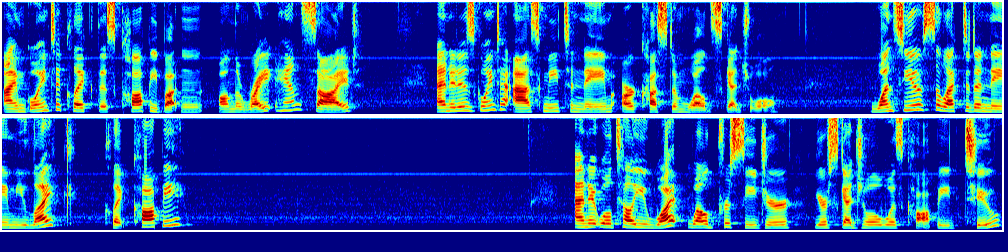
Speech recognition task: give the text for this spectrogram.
I'm going to click this copy button on the right hand side and it is going to ask me to name our custom weld schedule. Once you have selected a name you like, click copy and it will tell you what weld procedure your schedule was copied to.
